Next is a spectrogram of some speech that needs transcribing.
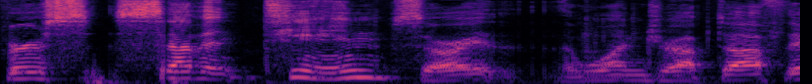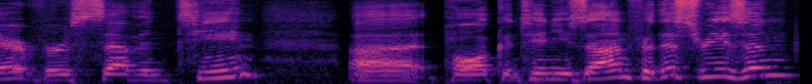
Verse 17, sorry, the one dropped off there, verse 17. Uh, Paul continues on, for this reason,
